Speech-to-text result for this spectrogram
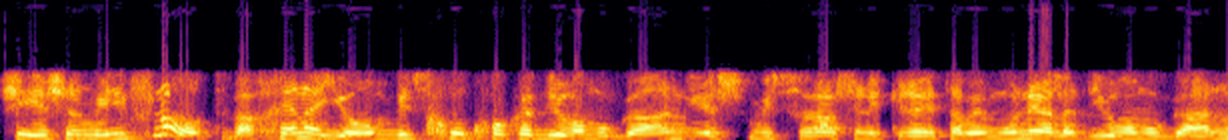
שיש על מי לפנות. ואכן היום, בזכות חוק הדיור המוגן, יש משרה שנקראת הממונה על הדיור המוגן,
